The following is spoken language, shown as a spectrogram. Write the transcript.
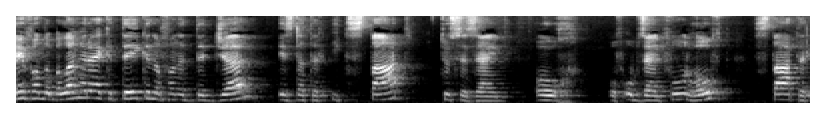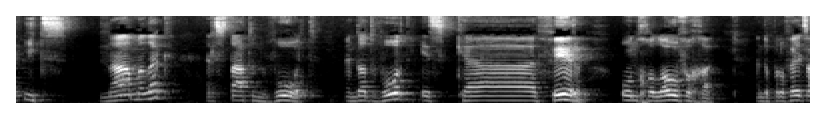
Een van de belangrijke tekenen van het Dajjal is dat er iets staat tussen zijn oog of op zijn voorhoofd staat er iets. Namelijk, er staat een woord. En dat woord is kafir, ongelovige. En de profeet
